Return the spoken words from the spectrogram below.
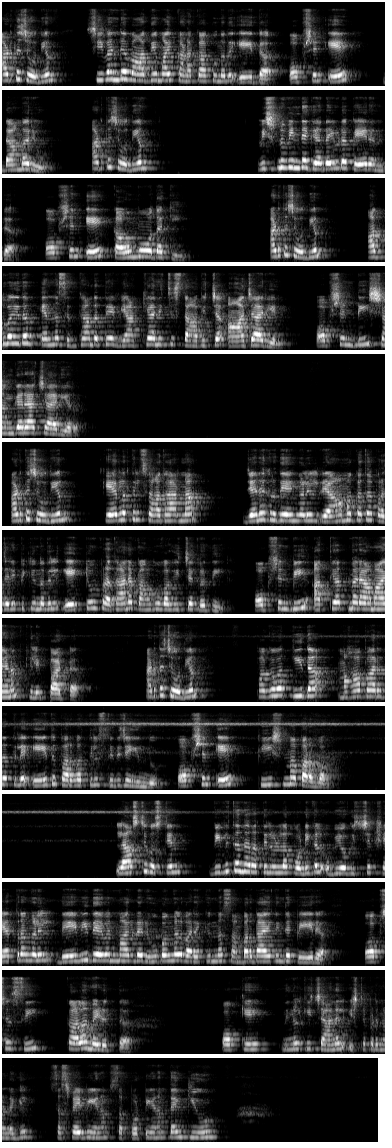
അടുത്ത ചോദ്യം ശിവന്റെ വാദ്യമായി കണക്കാക്കുന്നത് ഏത്? ഓപ്ഷൻ എ ഡമരു. അടുത്ത ചോദ്യം. വിഷ്ണുവിന്റെ ഗതയുടെ പേരെന്ത്? Option A Kaumodaki. അടുത്ത ചോദ്യം. അദ്വൈതം എന്ന സിദ്ധാന്തത്തെ വ്യാഖ്യാനിച്ച് സ്ഥാപിച്ച ആചാര്യൻ. Option D Shankaracharyar. അടുത്ത ചോദ്യം. കേരളത്തിൽ സാധാരണ ജനഹൃദയങ്ങളിൽ രാമകഥ പ്രചരിപ്പിക്കുന്നതിൽ ഏറ്റവും പ്രധാന പങ്കുവഹിച്ച കൃതി. Option B Adhyatmaramayanam Kilippattu. അടുത്ത ചോദ്യം. ഭഗവത്ഗീത മഹാഭാരതത്തിലെ ഏത് പർവത്തിൽ സ്ഥിതി ചെയ്യുന്നു? Option A Bhishma Parvam last question വിവിധ നിറത്തിലുള്ള പൊടികൾ ഉപയോഗിച്ച് ക്ഷേത്രങ്ങളിൽ ദേവീദേവന്മാരുടെ രൂപങ്ങൾ വരയ്ക്കുന്ന സമ്പ്രദായത്തിന്റെ പേര്. ഓപ്ഷൻ സി കളമെഴുത്ത്. ഓക്കെ. നിങ്ങൾക്ക് ഈ ചാനൽ ഇഷ്ടപ്പെടുന്നുണ്ടെങ്കിൽ സബ്സ്ക്രൈബ് ചെയ്യണം സപ്പോർട്ട് ചെയ്യണം. താങ്ക്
